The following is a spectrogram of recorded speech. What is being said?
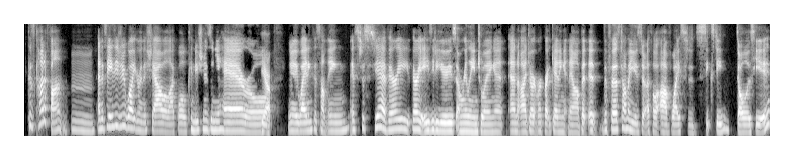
because it's kind of fun, mm. and it's easy to do while you're in the shower. Like, well, conditioners in your hair, or yeah you know, waiting for something. It's just, yeah, very, very easy to use. I'm really enjoying it. And I don't regret getting it now. But it, the first time I used it, I thought, oh, I've wasted $60 here.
